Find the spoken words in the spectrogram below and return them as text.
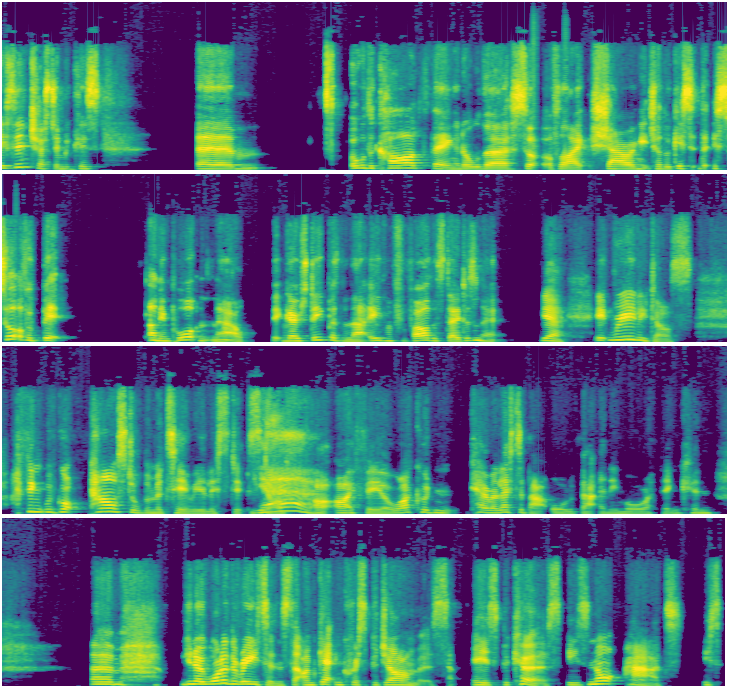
it's interesting because um, all the card thing and all the sort of like showering each other gifts, it's sort of a bit unimportant now. It Mm. goes deeper than that, even for Father's Day, doesn't it? Yeah, it really does. I think we've got past all the materialistic stuff. Yeah. I, I feel I couldn't care less about all of that anymore. I think, and um, you know, one of the reasons that I'm getting Chris pajamas is because he's not had. He's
